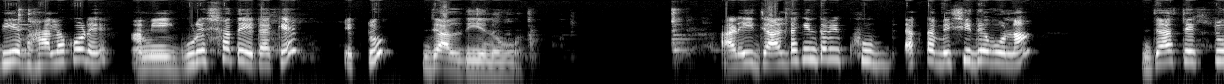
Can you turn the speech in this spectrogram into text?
দিয়ে ভালো করে আমি এই গুড়ের সাথে এটাকে একটু জাল দিয়ে নেব। আর এই জালটা কিন্তু আমি খুব একটা বেশি দেব না, জাস্ট একটু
